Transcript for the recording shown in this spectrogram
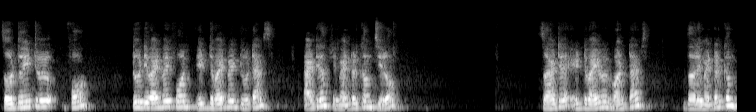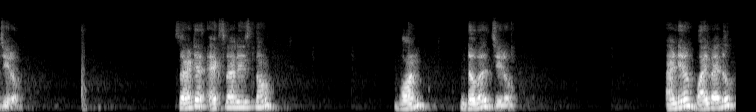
So 2 into 4, 2 divided by 4, it divide by 2 times. At here remainder comes 0 so at it divided by 1 times, the remainder comes 0. So at x value is now 1 double 0 and here y value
